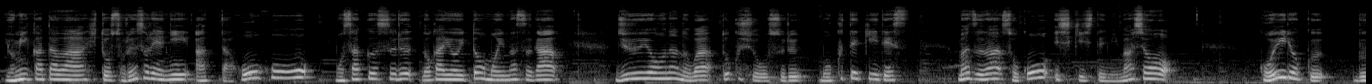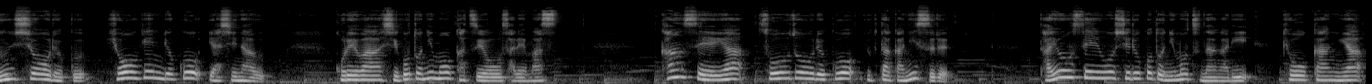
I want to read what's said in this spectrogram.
読み方は人それぞれに合った方法を模索するのが良いと思いますが、重要なのは読書をする目的です。まずはそこを意識してみましょう。語彙力、文章力表現力を養うこれは仕事にも活用されます。感性や想像力を豊かにする。多様性を知ることにもつながり共感や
